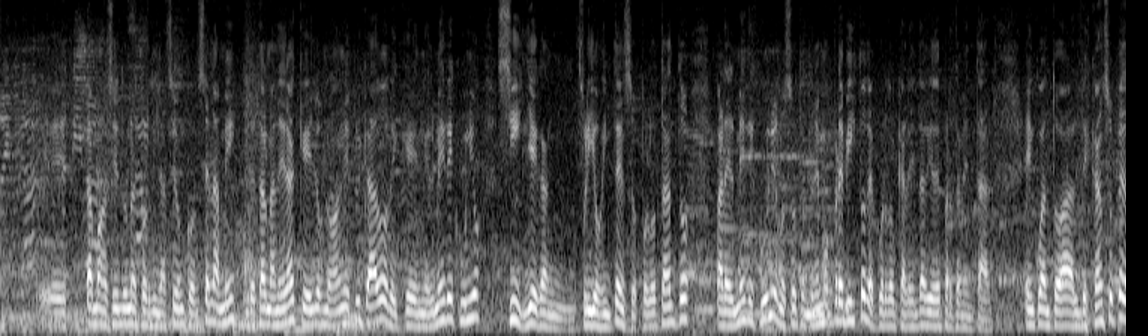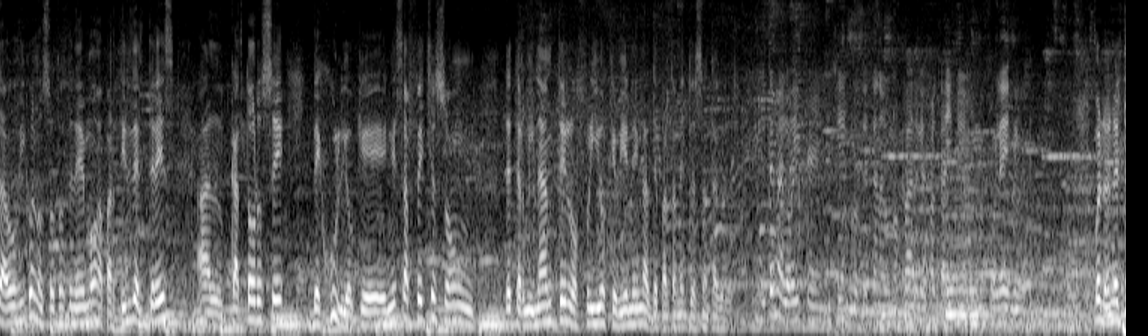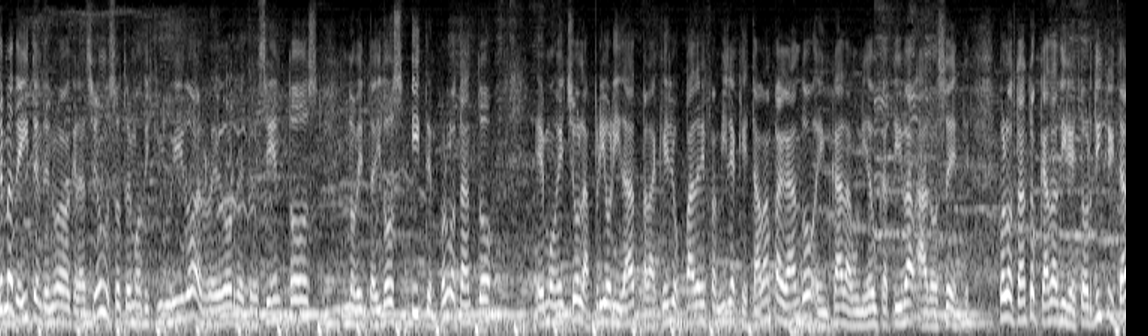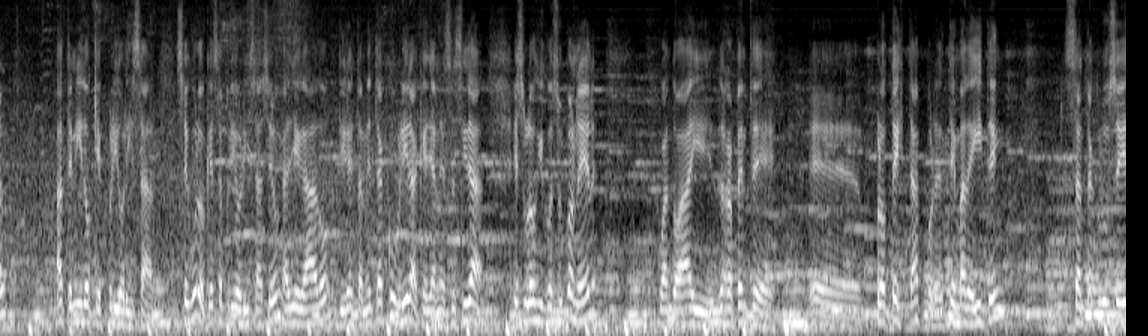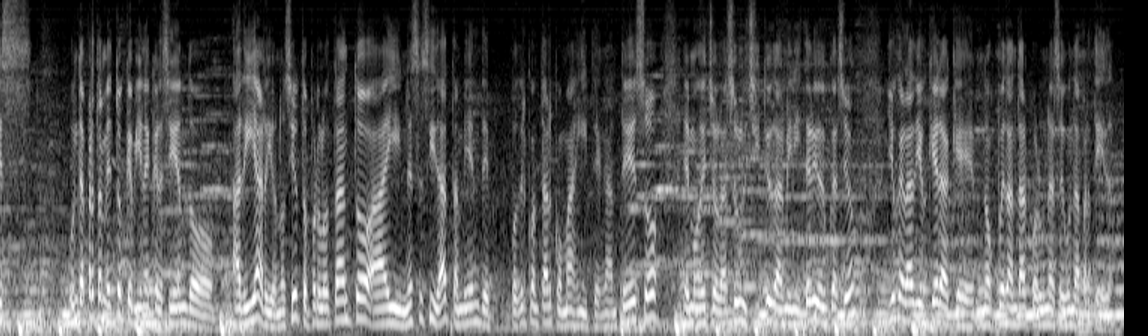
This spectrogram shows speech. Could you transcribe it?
eh, estamos haciendo una coordinación con Senami de tal manera que ellos nos han explicado de que en el mes de junio sí llegan fríos intensos, por lo tanto, para el mes de junio nosotros tenemos previsto de acuerdo al calendario departamental. En cuanto al descanso pedagógico, nosotros tenemos a partir del 3 al 14 de julio, que en esa fecha son determinantes los fríos que vienen al departamento de Santa Cruz. El tema de los ítems, que están en algunos parques, falta ítems en algunos colegios. Bueno, en el tema de ítems de nueva creación, nosotros hemos distribuido alrededor de 392 ítems, por lo tanto, hemos hecho la prioridad para aquellos padres y familias que estaban pagando en cada unidad educativa a docentes. Por lo tanto, cada director distrital ha tenido que priorizar. Seguro que esa priorización ha llegado directamente a cubrir aquella necesidad. Es lógico suponer, cuando hay de repente eh, protestas por el tema de ítem, Santa Cruz es un departamento que viene creciendo a diario, ¿no es cierto? Por lo tanto, hay necesidad también de poder contar con más ítems. Ante eso, hemos hecho la solicitud al Ministerio de Educación y ojalá Dios quiera que nos puedan dar por una segunda partida.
